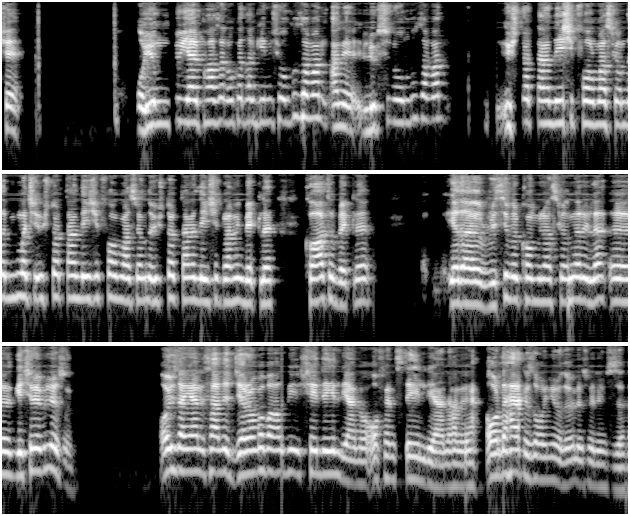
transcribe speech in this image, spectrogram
şey oyuncu yelpazen o kadar geniş olduğu zaman hani lüksün olduğu zaman 3-4 tane değişik formasyonda bir maçı 3-4 tane değişik formasyonda 3-4 tane değişik running back'le quarterback'le ya da receiver kombinasyonlarıyla e, geçirebiliyorsun. O yüzden yani sadece Jerome'a bağlı bir şey değildi yani o offense değildi yani. Hani orada herkes oynuyordu öyle söyleyeyim size.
